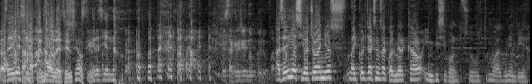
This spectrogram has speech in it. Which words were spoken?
Hace 10 ¿Está en la plena adolescencia o Estoy qué? creciendo. Está creciendo pelo para. Hace 18 años Michael Jackson sacó al mercado Invisible, su último álbum en vida.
